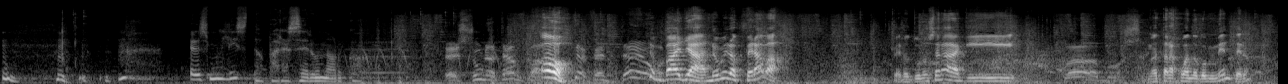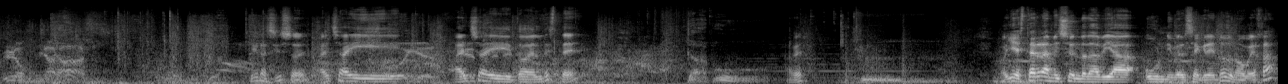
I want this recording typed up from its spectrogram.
Es muy listo para ser un orco. ¡Es una trampa! ¡Oh! ¡Defendeos! Vaya, no me lo esperaba. Pero tú no serás aquí... Vamos, No estarás jugando con mi mente, ¿no? Qué gracioso, ¿eh? Ha hecho ahí... Ha hecho ahí todo el de este, ¿eh? Tabú. A ver. Oye, ¿esta era la misión donde había un nivel secreto de una oveja?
